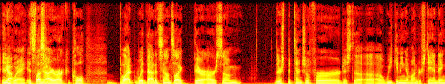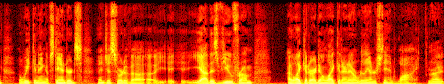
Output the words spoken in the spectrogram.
in Yeah. a way. It's less Yeah. hierarchical, but with that, it sounds like there are some. There's potential for just a, a, weakening of understanding, a weakening of standards, and just sort of a, a yeah, this view from I like it or I don't like it, and I don't really understand why. Right.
